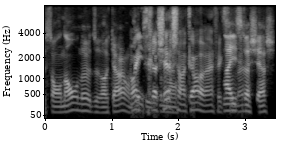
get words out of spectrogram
son nom là, du rocker. on Ouais, dirait il se recherche encore, hein, effectivement. Ah, il se recherche.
